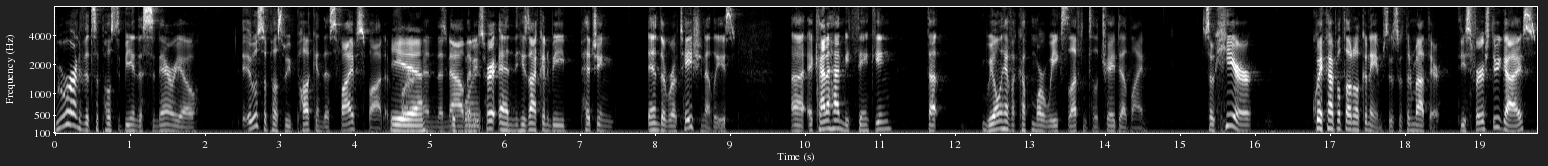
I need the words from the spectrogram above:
we weren't even supposed to be in this scenario. It was supposed to be Puk in this five spot. for- Yeah, and then that's a good now that he's hurt, and he's not going to be pitching in the rotation at least. Uh, it kind of had me thinking that we only have a couple more weeks left until the trade deadline. So here, quick hypothetical names. Just put them out there. These first three guys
